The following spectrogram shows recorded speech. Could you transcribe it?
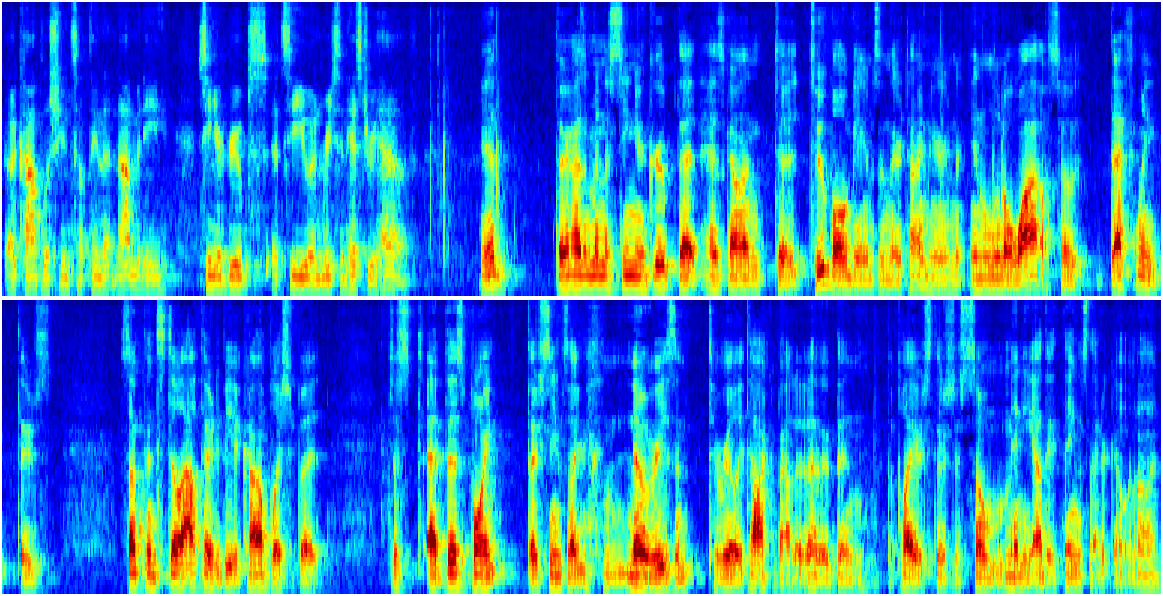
accomplishing something that not many senior groups at CU in recent history have. Yeah, there hasn't been a senior group that has gone to two bowl games in their time here in, in a little while. So definitely there's something still out there to be accomplished, but just at this point, there seems like no reason to really talk about it other than the players. There's just so many other things that are going on.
